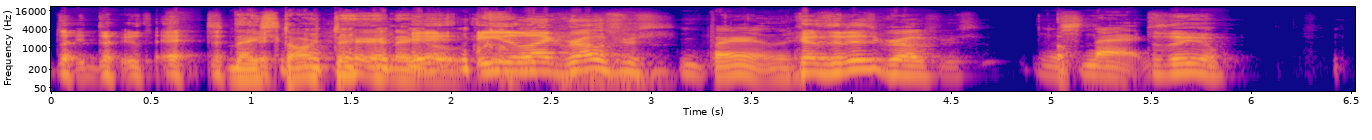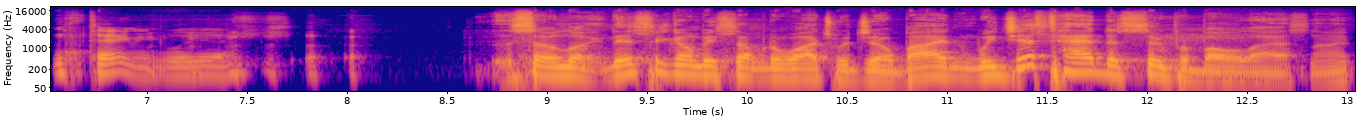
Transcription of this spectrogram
They do that. they start there and they Eat go. eat it like groceries Apparently, because it is groceries snacks. to them. Technically, yeah. So look, this is going to be something to watch with Joe Biden. We just had the Super Bowl last night.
